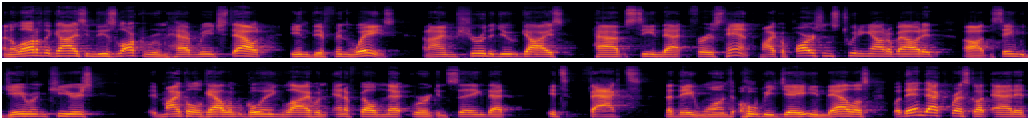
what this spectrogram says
And a lot of the guys in this locker room have reached out in different ways. And I'm sure that you guys have seen that firsthand. Micah Parsons tweeting out about it. Uh, the same with Jayron Kearse. Michael Gallup going live on NFL Network and saying that it's facts that they want OBJ in Dallas. But then Dak Prescott added,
